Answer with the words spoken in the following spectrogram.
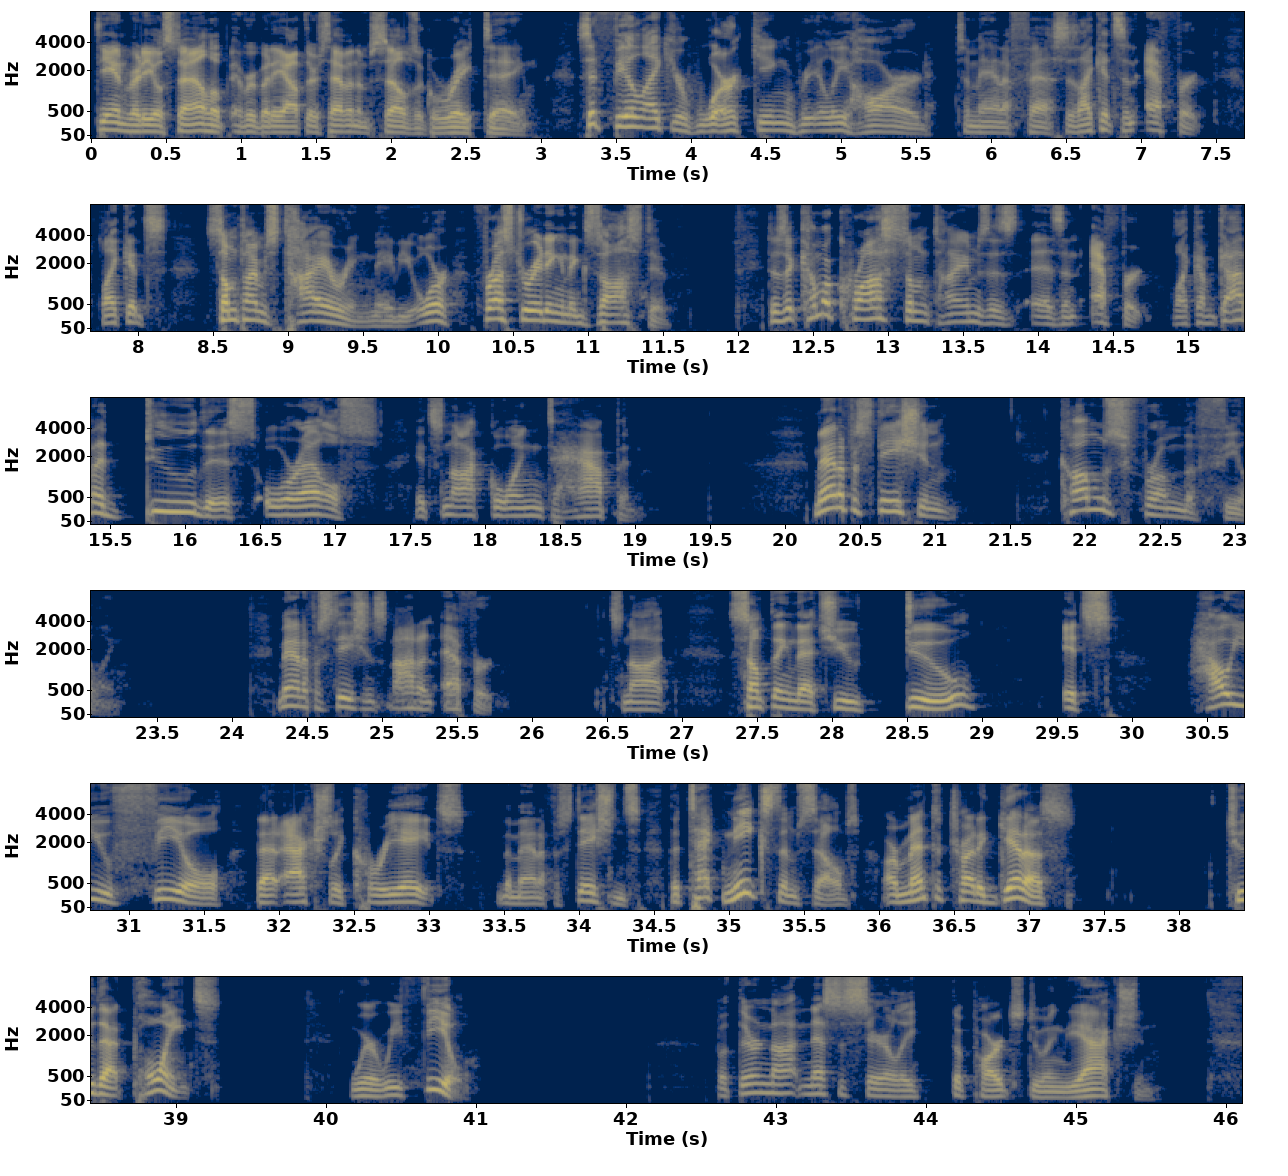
Dan RadioStyle. Hope everybody out there's having themselves a great day. Does it feel like you're working really hard to manifest? Is like it's an effort, like it's sometimes tiring, maybe, or frustrating and exhaustive? Does it come across sometimes as, as an effort, like I've got to do this or else it's not going to happen? Manifestation comes from the feeling. Manifestation is not an effort, it's not something that you do it's how you feel that actually creates the manifestations. The techniques themselves are meant to try to get us to that point where we feel, but they're not necessarily the parts doing the action.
